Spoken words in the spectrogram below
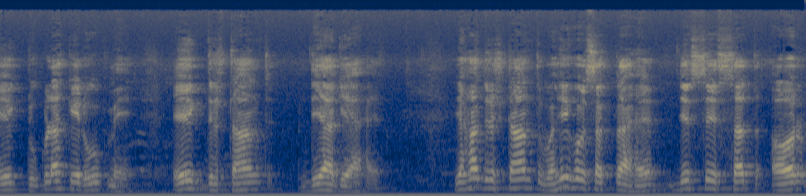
एक टुकड़ा के रूप में एक दृष्टांत दिया गया है। यहाँ दृष्टांत वही हो सकता है, जिससे सत और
